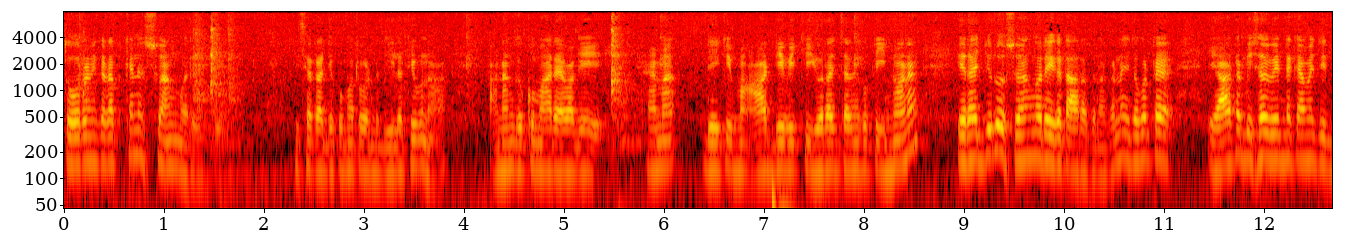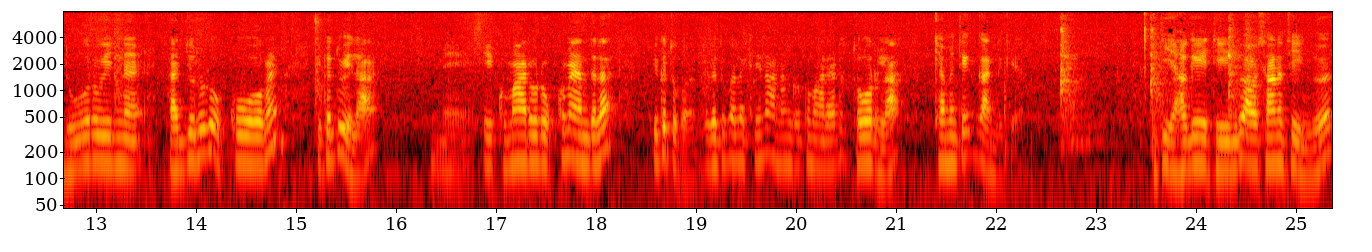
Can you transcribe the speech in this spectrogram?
තෝරන එකට අපි කියන්නේ ස්වයංවරය කියලා. ඉතින් රජ කුමාරවරුන්ට දීලා තිබුණා අනංග කුමාරයා වගේ හැම දෙයකින්ම ආඩ්‍ය වෙච්ච යුවරජ ජනකට ඉන්නවනේ ඒ රජුරෝ ස්වයංවරයකට ආරාධනා කරනවා. එතකොට එයාට බිසව වෙන්න කැමති දූරු ඉන්න රජුරෝ ඔක්කොම එකතු වෙලා මේ ඒ කුමාරවරු ඔක්කොම ඇඳලා එකතු කරනවා. එකතු කරලා කියන අනංග කුමාරයාට තෝරලා කැමති එක ගන්න කියලා. ඉතින් යාගේ තීන්දුව අවසාන තීන්දුව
